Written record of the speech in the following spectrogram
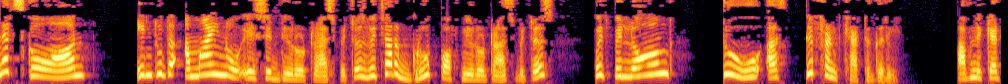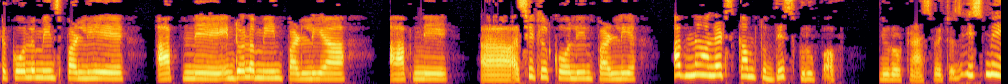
let's go on in amino acid neurotransmitter which are group of neurotransmitter belong to different category آپ نے کیٹکول پڑھ لیے آپ نے انڈولامین پڑھ لیا آپ نے اسیٹل کولین پڑھ لیا اب نا let's come to this group of neurotransmitter اس میں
